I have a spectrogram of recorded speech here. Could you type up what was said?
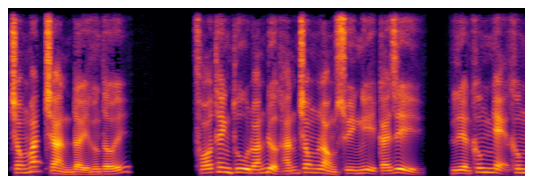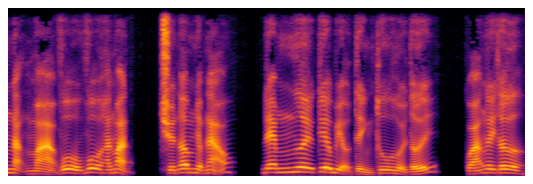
trong mắt tràn đầy hướng tới. Phó Thanh Thu đoán được hắn trong lòng suy nghĩ cái gì, liền không nhẹ không nặng mà vô vô hắn mặt, truyền âm nhập não, đem ngươi kêu biểu tình thu hồi tới, quá ngây thơ.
